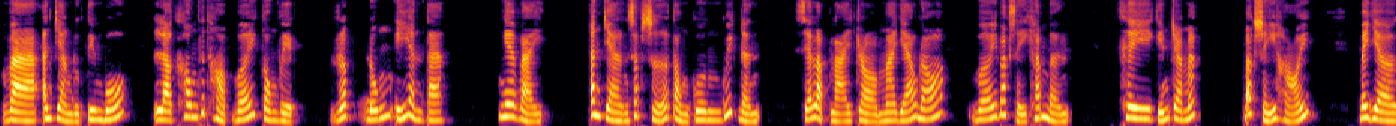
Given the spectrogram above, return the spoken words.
Và anh chàng được tuyên bố là không thích hợp với công việc. Rất đúng ý anh ta. Nghe vậy, anh chàng sắp sửa tổng quân quyết định sẽ lặp lại trò ma giáo đó với bác sĩ khám bệnh. Khi kiểm tra mắt, bác sĩ hỏi, bây giờ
